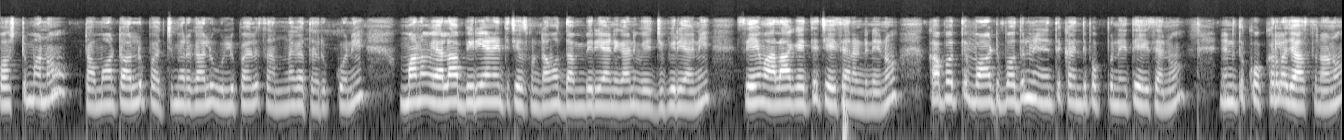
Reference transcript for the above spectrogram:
ఫస్ట్ మనం టమాటాలు పచ్చిమిరకాయలు ఉల్లిపాయలు సన్నగా తరుక్కొని మనం ఎలా బిర్యానీ అయితే చేసుకుంటామో దమ్ బిర్యానీ కానీ వెజ్ బిర్యానీ సేమ్ అలాగైతే చేశానండి నేను. కాకపోతే వాటి బదులు నేనైతే కందిపప్పునైతే వేసాను నేనైతే కుక్కర్లో చేస్తున్నాను.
